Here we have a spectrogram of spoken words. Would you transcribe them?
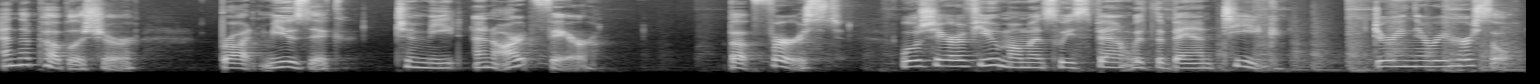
and the publisher brought music to meet an art fair. But first, we'll share a few moments we spent with the band Teague during their rehearsal.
